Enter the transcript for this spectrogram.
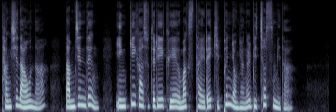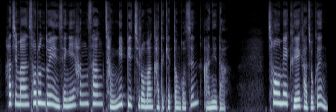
당시 나훈아, 남진 등 인기 가수들이 그의 음악 스타일에 깊은 영향을 미쳤습니다. 하지만 서른도의 인생이 항상 장밋빛으로만 가득했던 것은 아니다. 처음에 그의 가족은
